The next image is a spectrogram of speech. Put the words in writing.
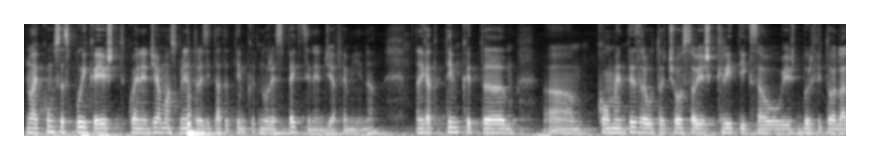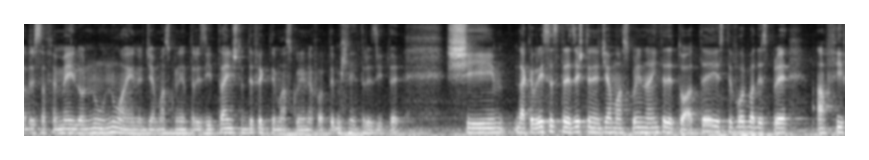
nu ai cum să spui că ești cu energia masculină trezită atât timp cât nu respecti energia feminină. Adică atât timp cât uh, uh, comentezi răutăcios sau ești critic sau ești bârfitor la adresa femeilor, nu, nu ai energia masculină trezită, ai niște defecte masculine foarte bine trezite. Și dacă vrei să-ți trezești energia masculină înainte de toate, este vorba despre a fi,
